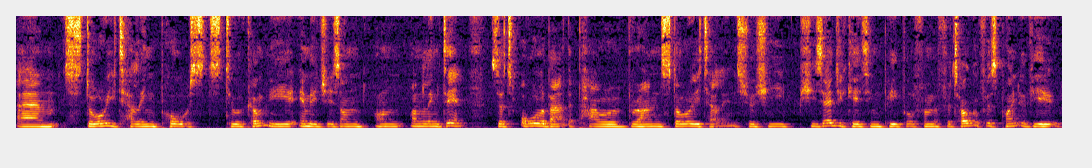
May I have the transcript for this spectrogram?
um, storytelling posts to accompany images on, on, on LinkedIn. So it's all about the power of brand storytelling. So she she's educating people from a photographer's point of view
